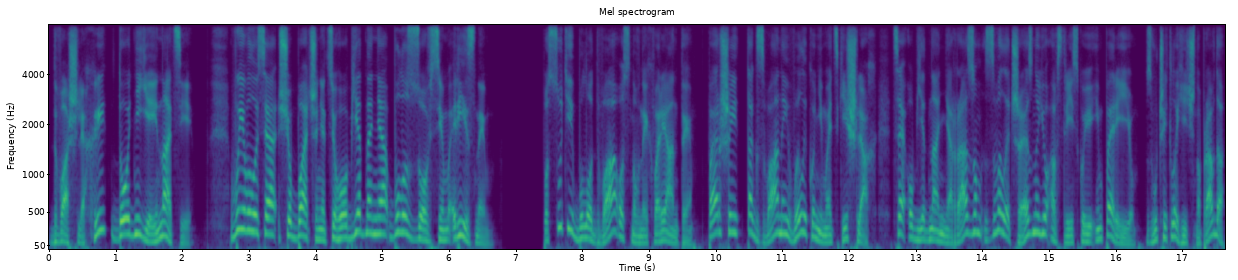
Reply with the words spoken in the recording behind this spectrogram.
два шляхи до однієї нації. Виявилося, що бачення цього об'єднання було зовсім різним. По суті, було два основних варіанти. Перший так званий великонімецький шлях це об'єднання разом з величезною австрійською імперією. Звучить логічно, правда?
